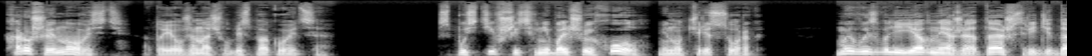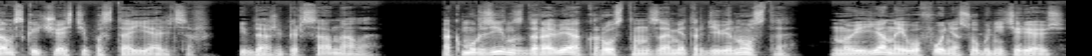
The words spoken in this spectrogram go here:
Хорошая новость, а то я уже начал беспокоиться. Спустившись в небольшой холл, минут через сорок, мы вызвали явный ажиотаж среди дамской части постояльцев и даже персонала. Акмурзин здоровяк, ростом за метр девяносто, но и я на его фоне особо не теряюсь.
